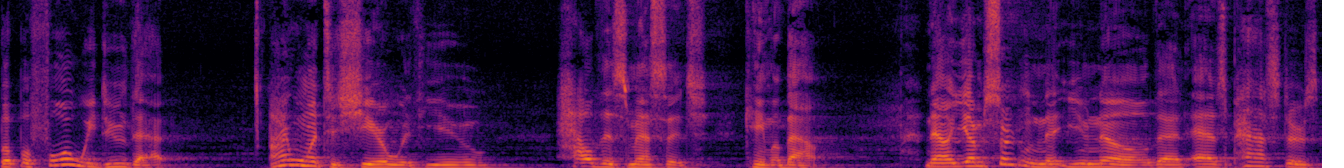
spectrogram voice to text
But before we do that, I want to share with you how this message came about. Now, I'm certain that you know that as pastors,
